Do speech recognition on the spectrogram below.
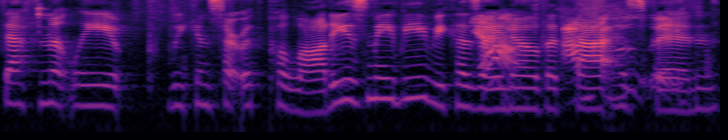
definitely we can start with Pilates maybe because I know that that has been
